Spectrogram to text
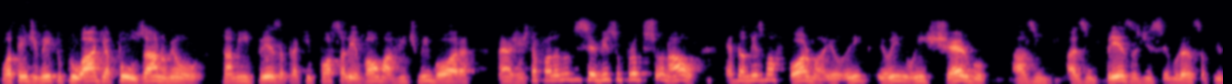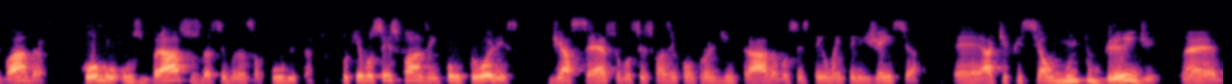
o atendimento para o águia pousar no meu, na minha empresa para que possa levar uma vítima embora. Né? A gente está falando de serviço profissional. É da mesma forma. Eu, eu, eu enxergo as, as empresas de segurança privada como os braços da segurança pública, porque vocês fazem controles de acesso, vocês fazem controle de entrada, vocês têm uma inteligência é, artificial muito grande né,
